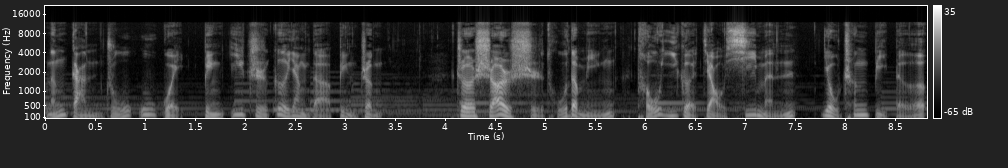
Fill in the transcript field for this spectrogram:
能赶逐污鬼，并医治各样的病症。这十二使徒的名，头一个叫西门，又称彼得，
